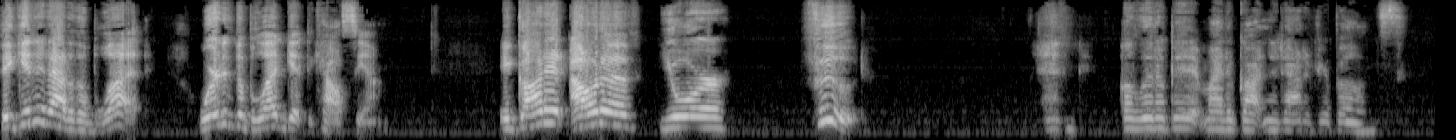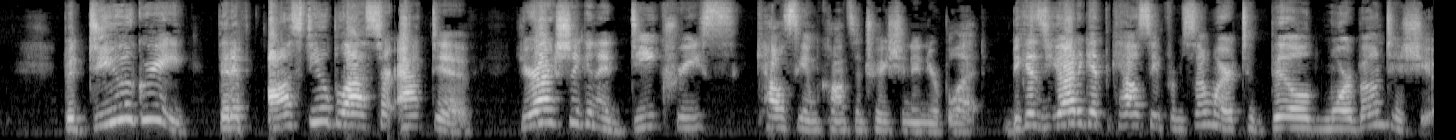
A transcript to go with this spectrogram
They get it out of the blood. Where did the blood get the calcium? It got it out of your food and a little bit it might have gotten it out of your bones. But do you agree that if osteoblasts are active, you're actually going to decrease calcium concentration in your blood because you got to get the calcium from somewhere to build more bone tissue.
